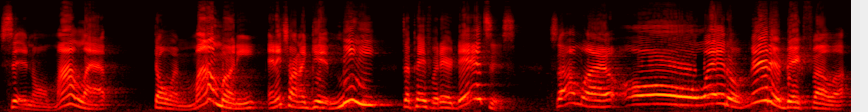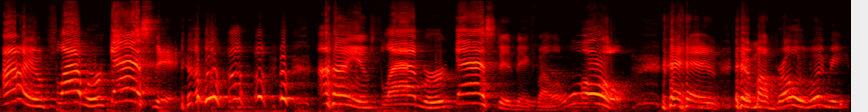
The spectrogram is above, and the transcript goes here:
sitting on my lap, throwing my money, and they trying to get me to pay for their dances. So I'm like, oh, wait a minute, big fella. I am flabbergasted. I am flabbergasted, big fella. Whoa. And, and my bro with me.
